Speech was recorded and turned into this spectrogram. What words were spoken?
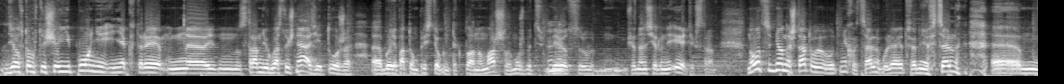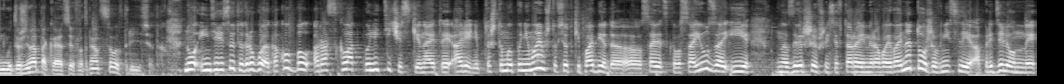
Дело в том, что еще Япония и некоторые э, страны Юго-Восточной Азии тоже э, были потом пристегнуты к плану Маршалла, может быть, берется угу. финансирование и этих стран. Но вот Соединенные Штаты, вот у них официально гуляют, вернее, официально э, утверждена такая цифра, 13,3. Но интересует и другое. Каков был расклад политический на этой арене? Потому что мы понимаем, что все-таки победа э, Советского Союза и завершившаяся Вторая мировая война тоже внесли определенные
